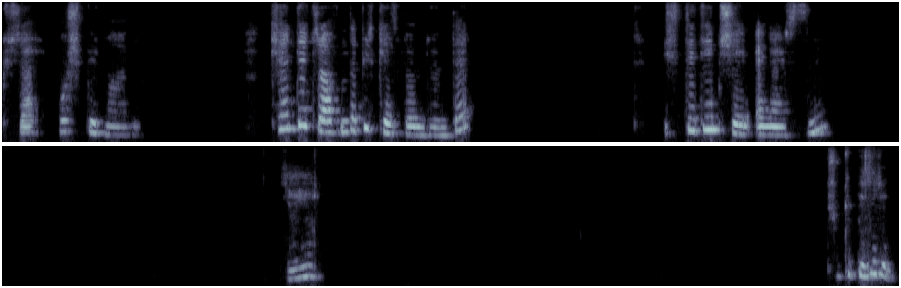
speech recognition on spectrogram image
Güzel, hoş bir mavi. Kendi etrafımda bir kez döndüğümde istediğim şeyin enerjisini yayarım. Çünkü bilirim.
